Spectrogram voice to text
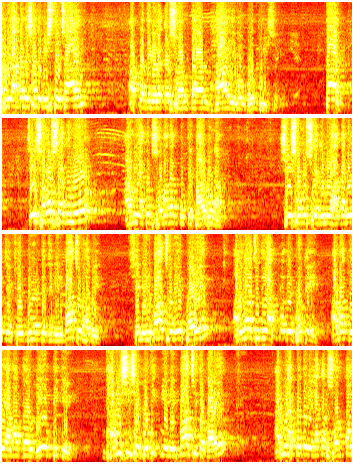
আমি আপনাদের সাথে মিশতে চাই আপনাদের এলাকার সন্তান, ভাই এবং বন্ধু হিসেবে। তাই, যে সমস্যাগুলো আমি এখন সমাধান করতে পারব না সেই সমস্যাগুলো আগামী যে ফেব্রুয়ারিতে যে নির্বাচন হবে সেই নির্বাচনের পরে আল্লাহ যদি আপনাদের ভোটে আমাকে, আমার দল বিএনপিকে ধানের শীষের প্রতীক নিয়ে নির্বাচিত করে, আমি আপনাদের এলাকার সন্তান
